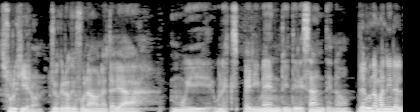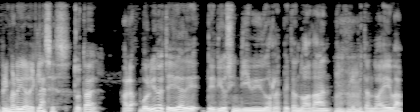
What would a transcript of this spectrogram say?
surgieron. Yo creo que fue una, una tarea muy... un experimento interesante, ¿no? De alguna manera, el primer día de clases. Total. Ahora, volviendo a esta idea de, de Dios individuo respetando a Adán, respetando a Eva,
